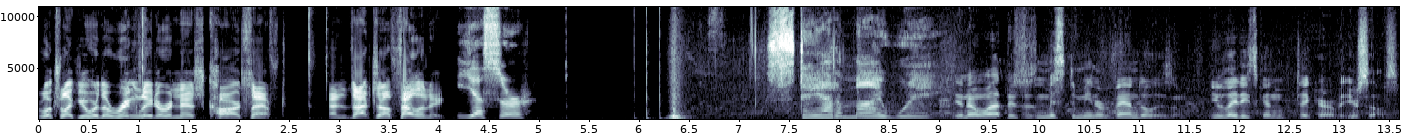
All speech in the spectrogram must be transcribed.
Looks like you were the ringleader in this car theft. And that's a felony. Yes, sir. Stay out of my way. You know what? This is misdemeanor vandalism. You ladies can take care of it yourselves.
